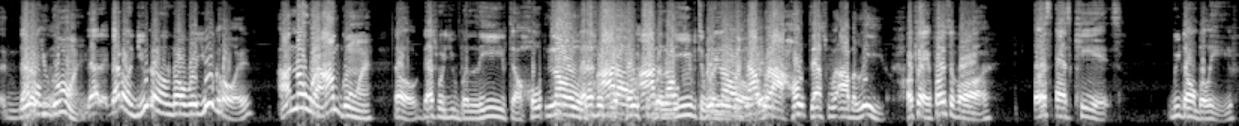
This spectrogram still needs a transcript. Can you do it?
Where you going? That, that don't. You don't know where you're going. I know where I'm going. No, that's where you believe to hope. To, No, that's what I don't. I don't believe know. to where no, it's going. not what I hope. That's what I believe. Okay, first of all, us as kids, we don't believe.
